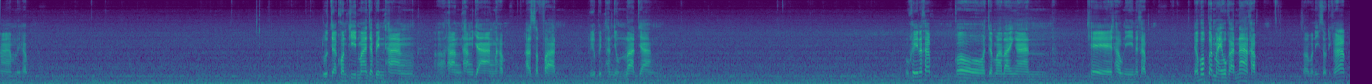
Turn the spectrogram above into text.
งามเลยครับ หลุดจากคอนกรีตมาจะเป็นทางาทางทางยางนะครับ อาสฟานหรือเป็นถนนลาดยางโอเคนะครับ ก็จะมารายงานแค่เท่านี้นะครับ เดี๋ยวพบกันใหม่โอกาสหน้าครับสำหรับวันนี้สวัสดีครับ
